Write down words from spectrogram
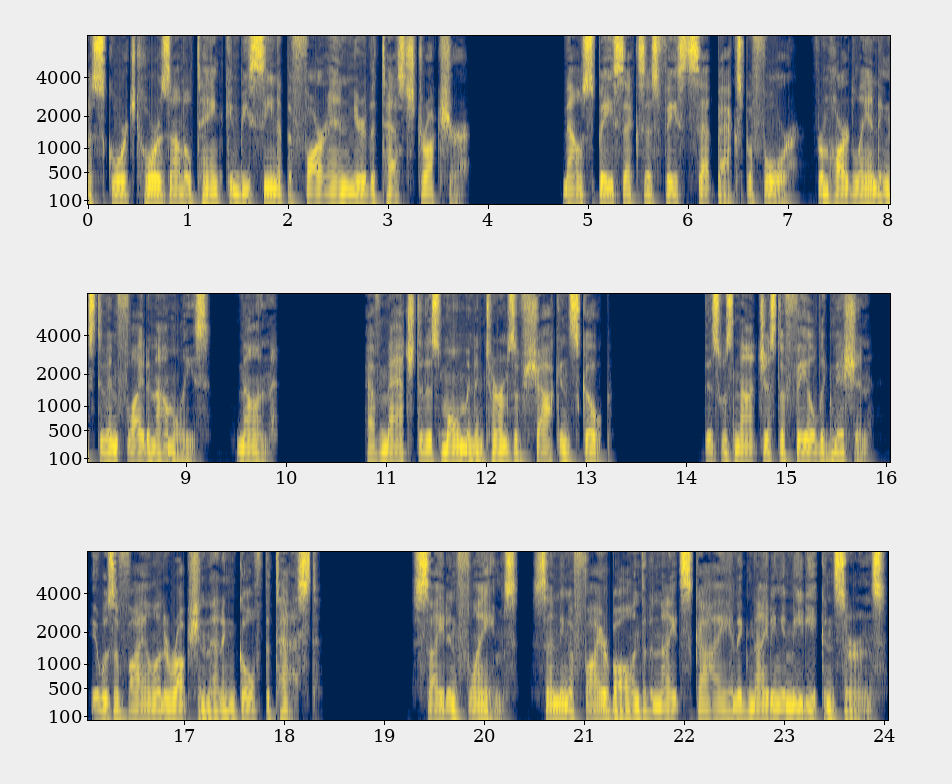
A scorched horizontal tank can be seen at the far end near the test structure. Now SpaceX has faced setbacks before, from hard landings to in-flight anomalies, none have matched to this moment in terms of shock and scope. This was not just a failed ignition, it was a violent eruption that engulfed the test. Site in flames, sending a fireball into the night sky and igniting immediate concerns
